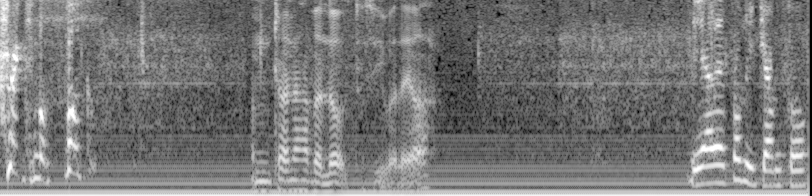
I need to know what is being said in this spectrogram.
tricks, motherfucker! I'm trying to have a look to see where they are. Yeah, they probably jumped off.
